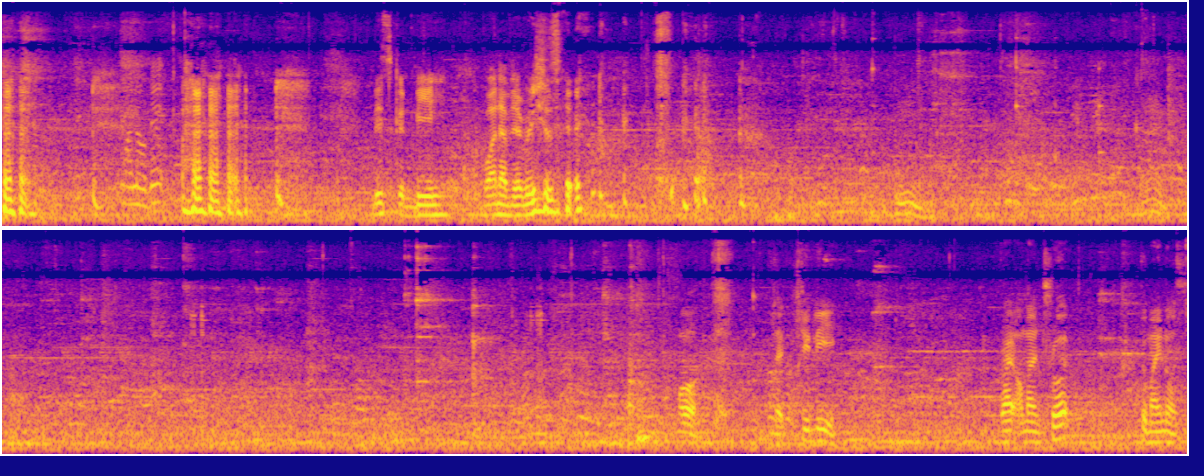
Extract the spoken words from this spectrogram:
One of it. this could be one of the reasons. Mm. Mm. Oh, the chili right on my throat to my nose.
